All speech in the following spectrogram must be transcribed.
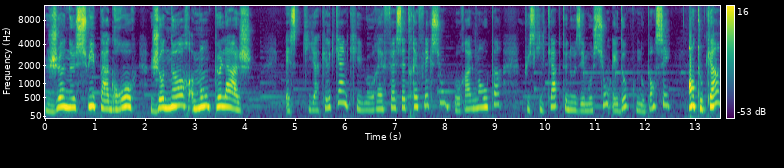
Je ne suis pas gros, j'honore mon pelage. Est-ce qu'il y a quelqu'un qui lui aurait fait cette réflexion, oralement ou pas, puisqu'il capte nos émotions et donc nos pensées? En tout cas,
